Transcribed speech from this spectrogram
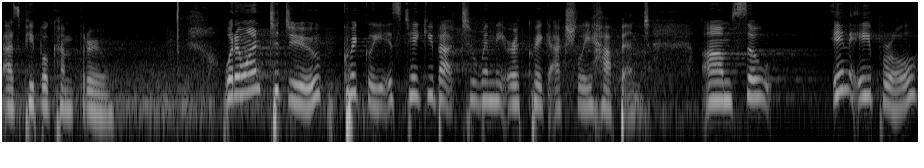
as people come through. What I want to do quickly is take you back to when the earthquake actually happened. Um, so, in April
